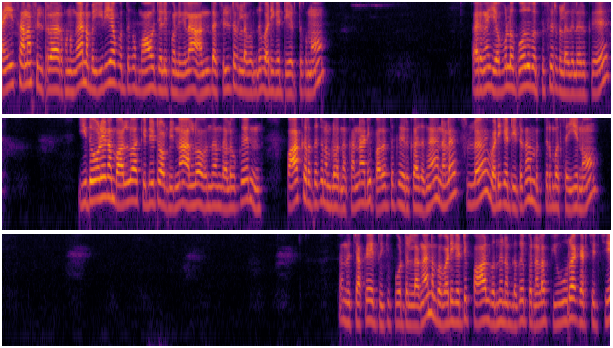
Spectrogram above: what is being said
நைஸான ஃபில்டராக இருக்கணுங்க. நம்ம இடியாப்பத்துக்கு மாவு ஜலிப்போம் இல்லைங்களா? அந்த ஃபில்டரில் வந்து வடிகட்டி எடுத்துக்கணும். பாருங்கள் எவ்வளோ கோதுமை பிசுறுகள் அதில் இருக்குது இதோடய நம்ம அல்வா கிண்டிட்டோம் அப்படின்னா அல்வா வந்து அந்த அளவுக்கு பார்க்குறதுக்கு நம்மளுக்கு அந்த கண்ணாடி பதத்துக்கு இருக்காதுங்க. அதனால் ஃபுல்லாக வடிகட்டிட்டு தான் நம்ம திரும்ப செய்யணும். அந்த சக்கையை தூக்கி போட்டுடலாங்க. நம்ம வடிகட்டி பால் வந்து நம்மளுக்கு இப்போ நல்லா ப்யூராக கிடச்சிடுச்சு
